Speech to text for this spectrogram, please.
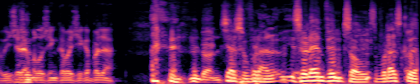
Avisarem a la gent que vagi cap allà. doncs... Ja s'ho faran, i serem fent sols, veuràs que,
